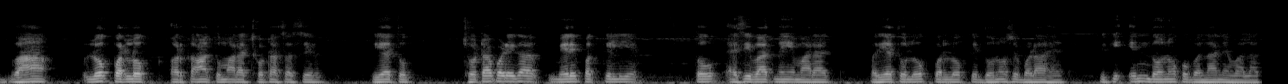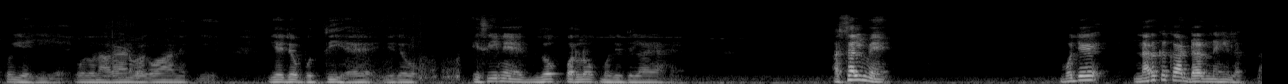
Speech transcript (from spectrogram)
वहाँ लोक परलोक और कहाँ तुम्हारा छोटा सा सिर तो यह तो छोटा पड़ेगा मेरे पग के लिए। तो ऐसी बात नहीं है महाराज, पर यह तो लोक परलोक के दोनों से बड़ा है, क्योंकि इन दोनों को बनाने वाला तो यही है। बोलो, नारायण भगवान की ये जो बुद्धि है, ये जो इसी ने लोक परलोक मुझे दिलाया है। असल में मुझे नरक का डर नहीं लगता।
